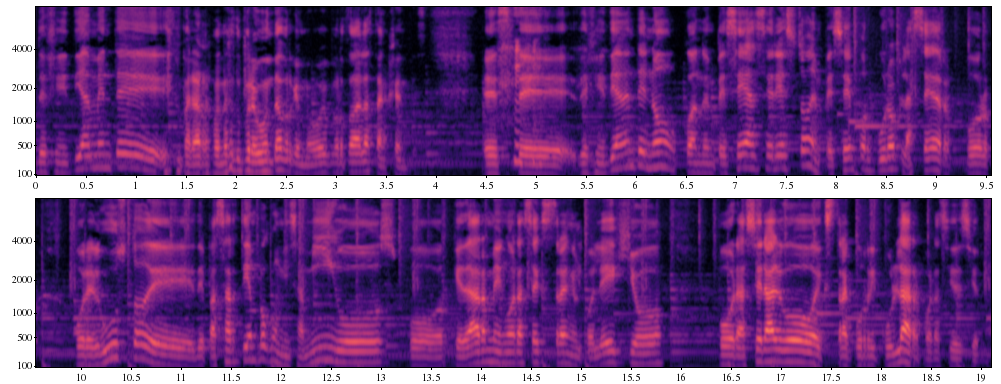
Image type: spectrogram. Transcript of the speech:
definitivamente, para responder tu pregunta, porque me voy por todas las tangentes, este, definitivamente no. Cuando empecé a hacer esto, empecé por puro placer, por, por el gusto de, de, pasar tiempo con mis amigos, por quedarme en horas extra en el colegio, por hacer algo extracurricular, por así decirlo.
